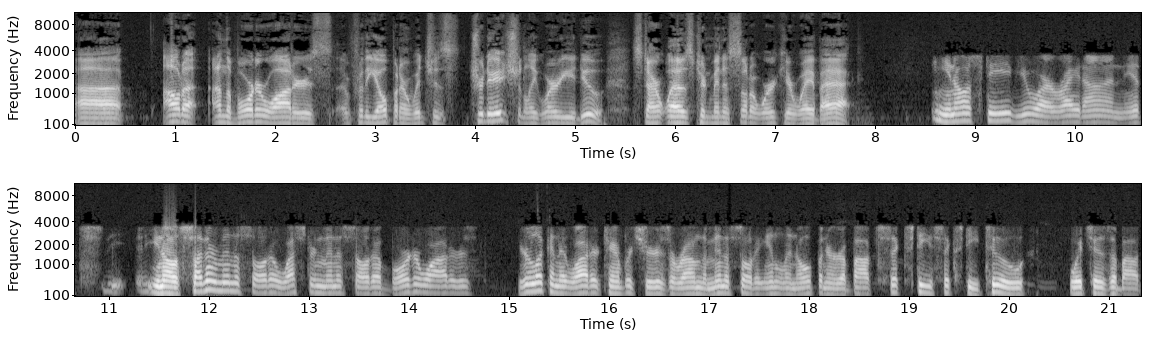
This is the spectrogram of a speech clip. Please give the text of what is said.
uh, out on the border waters for the opener, which is traditionally where you do start western Minnesota, work your way back. You know, Steve, you are right on. It's, you know, southern Minnesota, western Minnesota, border waters. You're looking at water temperatures around the Minnesota inland opener about 60, 62, which is about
